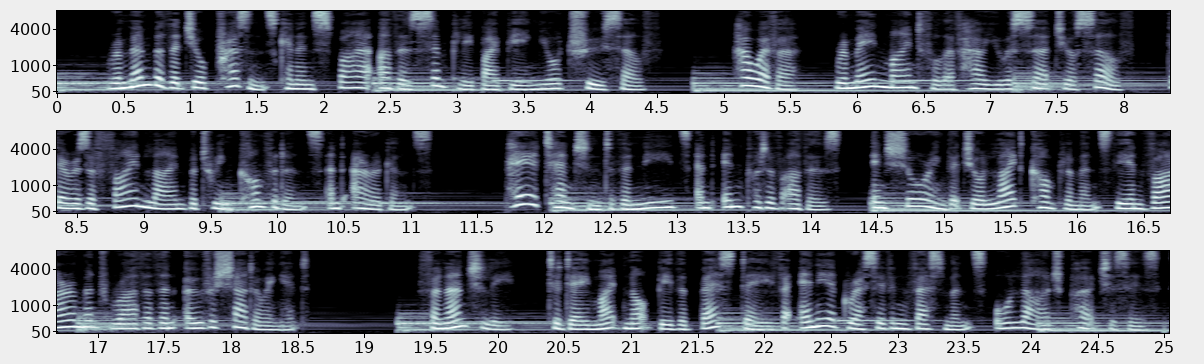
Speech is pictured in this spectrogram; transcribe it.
Remember that your presence can inspire others simply by being your true self. However, Remain mindful of how you assert yourself, there is a fine line between confidence and arrogance. Pay attention to the needs and input of others, ensuring that your light complements the environment rather than overshadowing it. Financially, today might not be the best day for any aggressive investments or large purchases.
